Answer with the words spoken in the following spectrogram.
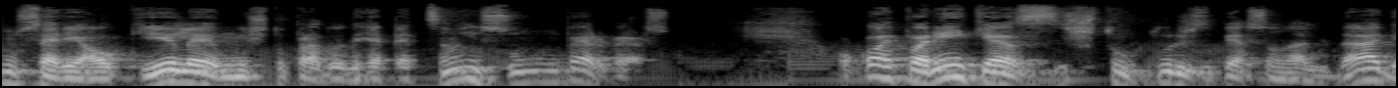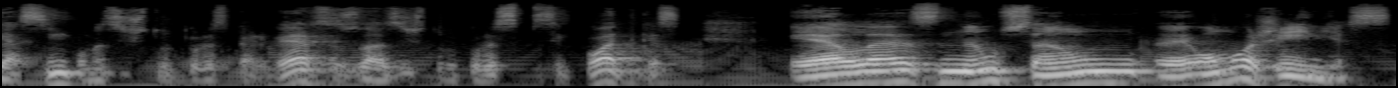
um serial killer, um estuprador de repetição, em suma, um perverso. Ocorre, porém, que as estruturas de personalidade, assim como as estruturas perversas ou as estruturas psicóticas, elas não são é, homogêneas,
